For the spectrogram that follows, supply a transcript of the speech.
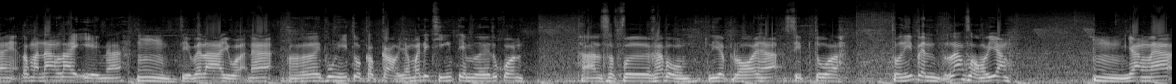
ะเนี่ยต้องมานั่งไล่เองนะ อืมเสียเวลาอยู่อะนะเอ้ยพวกนี้ตัวเก่าๆยังไม่ได้ทิ้งเต็มเลยทุกคนทานสเฟอร์ครับผมเรียบร้อยฮะสิบตัว ตัวนี้เป็นร่างสองหรือยัง อืมยังนะฮะ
